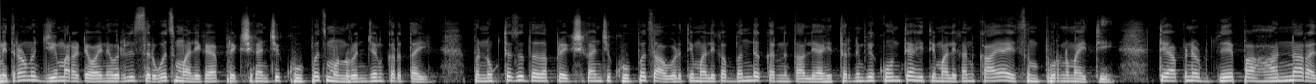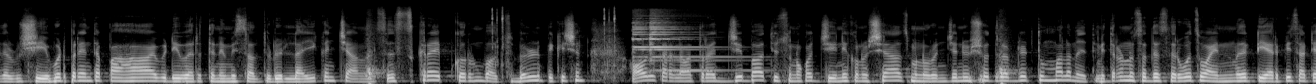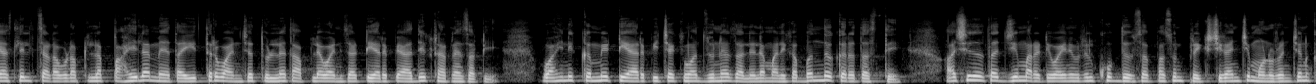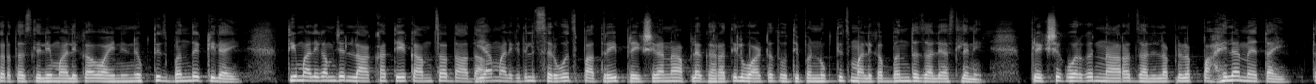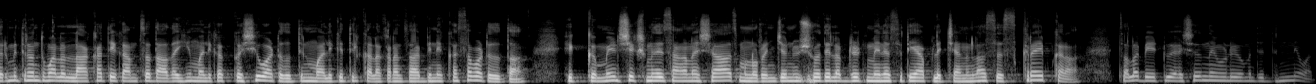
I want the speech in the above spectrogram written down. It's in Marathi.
मित्रांनो जी मराठी वाहिनीवरील सर्वच मालिका या प्रेक्षकांचे खूपच मनोरंजन करता येईल पण नुकतंच आता प्रेक्षकांची खूपच आवडती मालिका बंद करण्यात आली आहे. तर नेमके कोणत्या आहे ती मालिका काय आहे संपूर्ण माहिती? ते आपण पाहणार आहे. तर शेवटपर्यंत पहा व्हिडिओवर. त्याने मिसाल व्हिडिओ लाईक आणि चॅनल सबस्क्राईब करून बाजू बेल नोटिफिकेशन ऑल करायला मात्र अजिबात दिसू नका जेणेकरून शाच मनोरंजन विश्वातील अपडेट तुम्हाला मिळते मित्रांनो सध्या सर्वच वाहिन्यांमध्ये टी आर पीसाठी असलेली चढावड आपल्याला पाहायला मिळत आहे. इतर वाहिनीच्या तुलनेत आपल्या वाहिनीचा टी आर पी अधिक ठरण्यासाठी वाहिनी कमी टी आर पीच्या किंवा जुन्या झालेल्या मालिका बंद करत असते. अशीच आता जी मराठी वाहिनीवरील खूप दिवसांपासून प्रेक्षकांचे मनोरंजन करत असलेली मालिका वाहिनीने नुकतीच बंद केली आहे. ती मालिका म्हणजे लाखात एक आमचा दादा. या मालिकेतील सर्वच पात्रही प्रेक्षकांना आपल्या घरातील वाटत होती पण नुकतीच मालिका बंद झाली असल्याने प्रेक्षक वर्ग नाराज झालेला आपल्याला पाहायला मिळत आहे. तर मित्रांनो तुम्हाला लाखात एक आमचा दादा ही मालिका कशी वाटत होती आणि मालिकेतील कलाकारांचा अभिनय कसा वाटत होता हे कमेंट सेक्शनमध्ये सांगण्याशाच मनोरंजन विश्वातील अपडेट मिळण्यासाठी आपल्या चॅनलला सबस्क्राईब करा. चला भेटूया अशाच नवीन व्हिडिओमध्ये धन्यवाद.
